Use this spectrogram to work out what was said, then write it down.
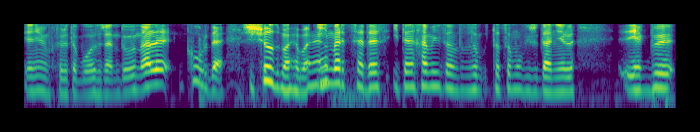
ja nie wiem, który to było z rzędu, no ale kurde, Siódma chyba, nie? i Mercedes, i ten Hamilton, to, to co mówisz, Daniel, jakby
